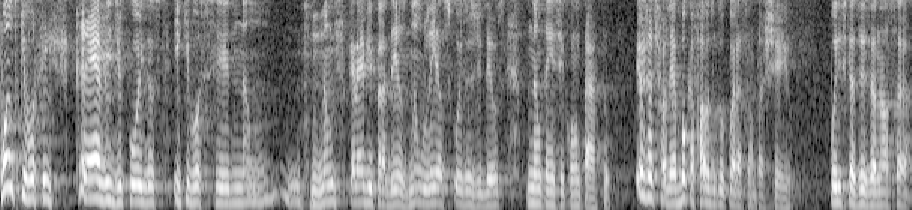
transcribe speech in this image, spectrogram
quanto que você escreve de coisas e que você não, não escreve para Deus, não lê as coisas de Deus, não tem esse contato. Eu já te falei, a boca fala do que o coração está cheio. Por isso que às vezes a nossa,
